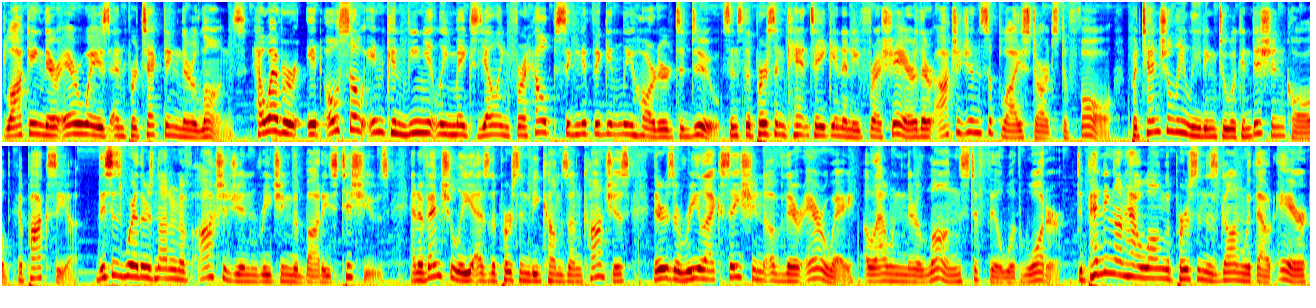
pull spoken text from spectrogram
blocking their airways and protecting their lungs. However, it also inconveniently makes yelling for help significantly harder to do. Since the person can't take in any fresh air, their oxygen supply starts to fall, potentially leading to a condition called hypoxia. This is where there's not enough oxygen reaching the body's tissues, and eventually, as the person becomes unconscious, there's a relaxation of their airway, allowing their lungs to fill with water. Depending on how long the person has gone without air,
